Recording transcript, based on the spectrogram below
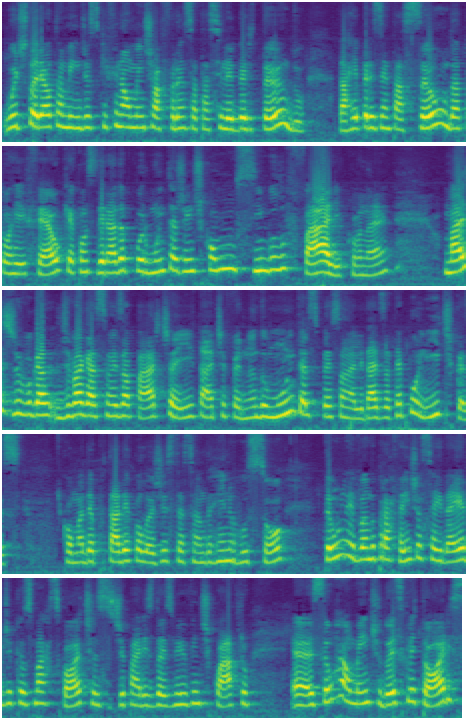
O editorial também diz que finalmente a França está se libertando da representação da Torre Eiffel, que é considerada por muita gente como um símbolo fálico, né? Mas divagações à parte aí, Tati Fernando, muitas personalidades, até políticas, como a deputada ecologista Sandrine Rousseau, estão levando para frente essa ideia de que os mascotes de Paris 2024 é, são realmente dois clitóris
